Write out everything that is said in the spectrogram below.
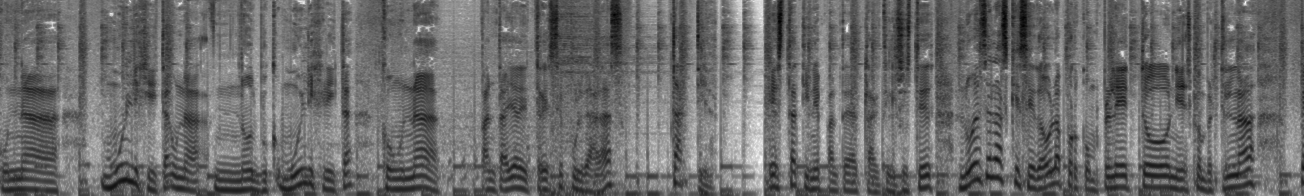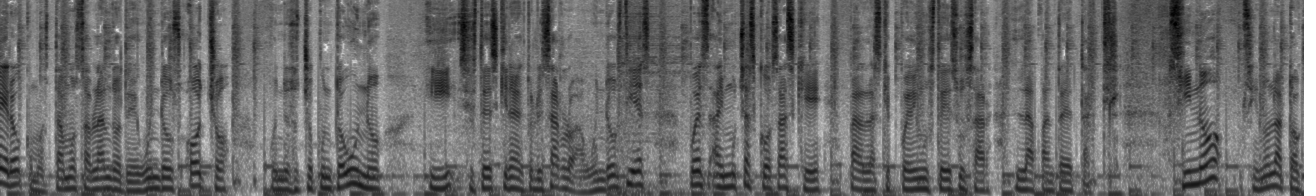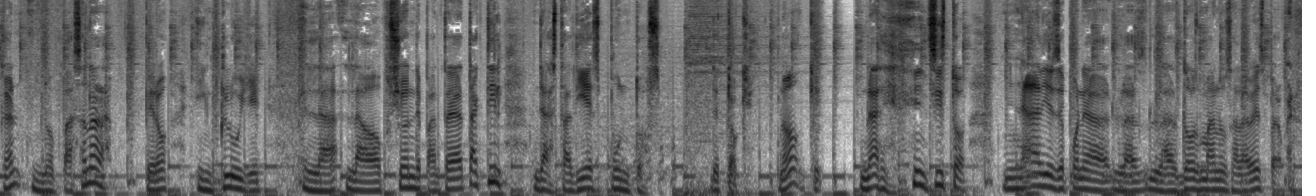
una muy ligerita, una notebook muy ligerita con una pantalla de 13 pulgadas táctil. Esta tiene pantalla táctil. Si usted no es de las que se dobla por completo ni es convertible nada, pero como estamos hablando de Windows 8, Windows 8.1 y si ustedes quieren actualizarlo a Windows 10, pues hay muchas cosas que para las que pueden ustedes usar la pantalla táctil. Si no, si no la tocan, no pasa nada pero incluye la, la, opción de pantalla táctil de hasta 10 puntos de toque, ¿no? Que nadie, insisto, nadie se pone las, las dos manos a la vez, pero bueno.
